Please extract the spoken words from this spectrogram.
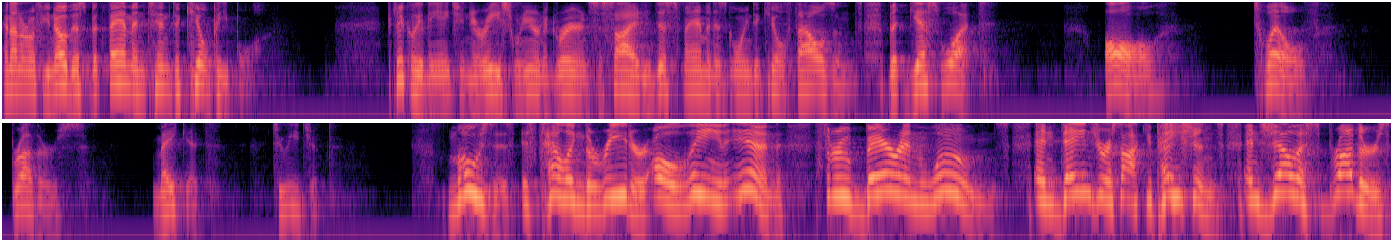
And I don't know if you know this, but famine tend to kill people particularly in the ancient Near East, when you're an agrarian society, this famine is going to kill thousands. But guess what? All 12 brothers make it to Egypt. Moses is telling the reader, oh, lean in through barren wombs and dangerous occupations and jealous brothers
